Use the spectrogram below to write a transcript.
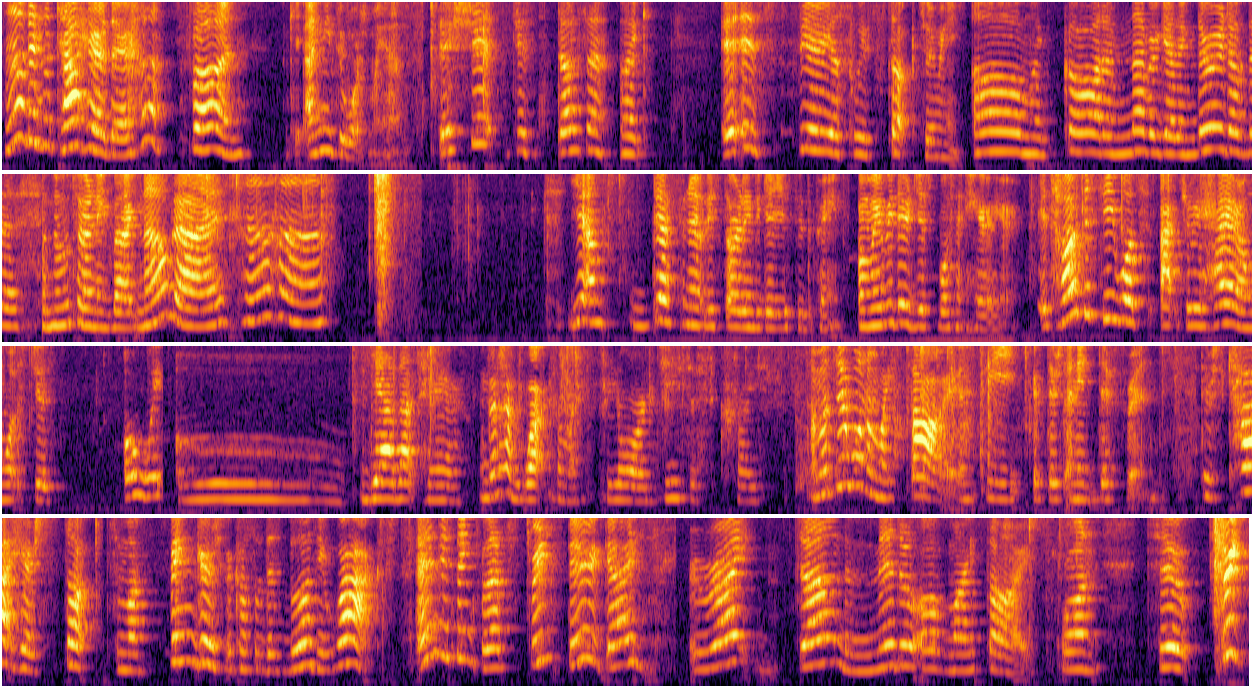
Oh, there's a cat hair there. Huh, Fun. Okay, I need to wash my hands. This shit just doesn't, like... It is seriously stuck to me. Oh my god, I'm never getting rid of this. No turning back now, guys. Yeah, I'm definitely starting to get used to the pain. Or maybe there just wasn't hair here. It's hard to see what's actually hair and what's just. Oh, wait. Oh. Yeah, that's hair. I'm gonna have wax on my floor. Jesus Christ. I'm gonna do one on my thigh and see if there's any difference. There's cat hair stuck to my fingers because of this bloody wax. Anything for that spring spirit, guys. Right down the middle of my thigh. One, two, three.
